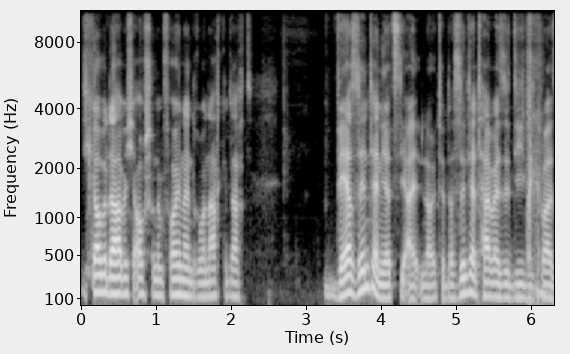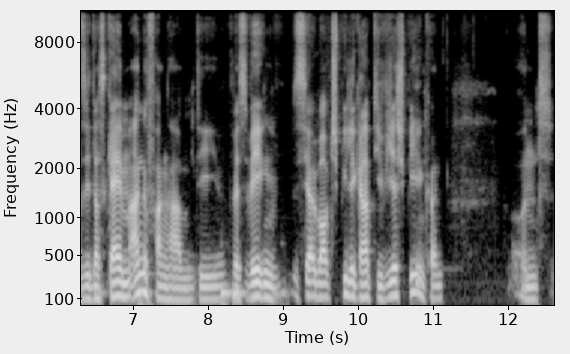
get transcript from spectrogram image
ich glaube, da habe ich auch schon im Vorhinein drüber nachgedacht. Wer sind denn jetzt die alten Leute? Das sind ja teilweise die, die quasi das Game angefangen haben, die, weswegen es ja überhaupt Spiele gab, die wir spielen können. Und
